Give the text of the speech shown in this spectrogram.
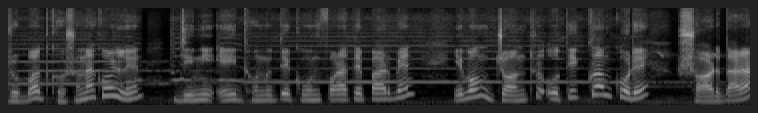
ধ্রুপদ ঘোষণা করলেন যিনি এই ধনুতে গুণ পড়াতে পারবেন এবং যন্ত্র অতিক্রম করে স্বর দ্বারা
